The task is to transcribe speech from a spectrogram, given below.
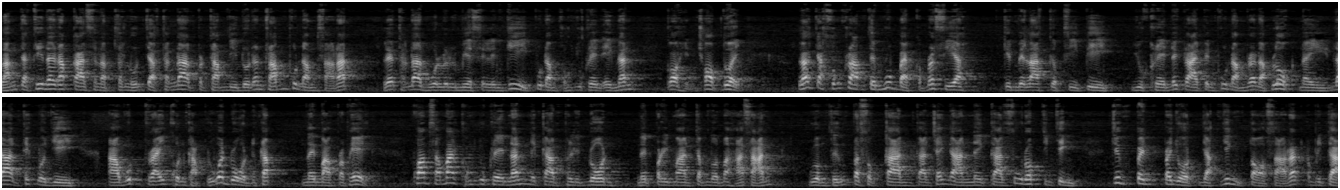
หลังจากที่ได้รับการสนับสนุนจากทางด้านประธานดีโดนัลด์ทรัมป์ผู้นำสหรัฐและทางด้านวลาดิเมียร์เซเลนกี้ผู้นำของยูเครนเองนั้น ก็เห็นชอบด้วย หลังจากสงครามเต็มรูปแบบกับรัสเซีย กินเวลาเกือบ 4 ปี ยูเครนได้กลายเป็นผู้นำระดับโลกในด้านเทคโนโลยี อาวุธไร้คนขับหรือว่าโดรนนะครับในบางประเภท ความสามารถของยูเครนนั้นในการผลิตโดรนในปริมาณจำนวนมหาศาล รวมถึงประสบการณ์การใช้งานในการสู้รบจริง ๆ จึงเป็นประโยชน์อย่างยิ่งต่อสหรัฐอเมริกา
